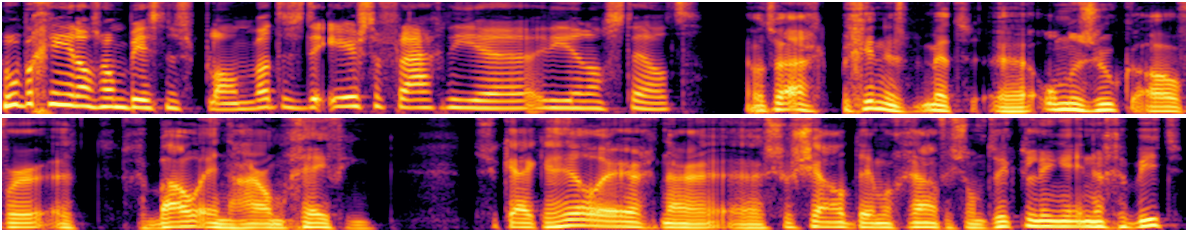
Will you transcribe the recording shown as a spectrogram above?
Hoe begin je dan zo'n businessplan? Wat is de eerste vraag die je, die je dan stelt? Wat we eigenlijk beginnen is met onderzoek over het gebouw en haar omgeving. Dus we kijken heel erg naar sociaal-demografische ontwikkelingen in een gebied.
